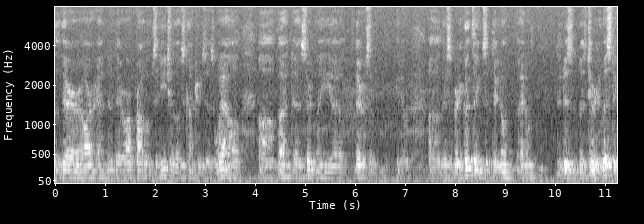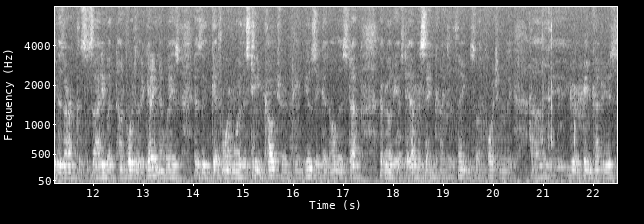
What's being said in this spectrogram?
there are, and there are problems in each of those countries as well, but uh, certainly uh, there are some, you know, uh, there's some very good things that they don't, I don't, it isn't materialistic as our society, but unfortunately they're getting that way as, as they get more and more of this teen culture and teen music and all this stuff. Everybody has to have the same kinds of things, so unfortunately, uh, European countries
